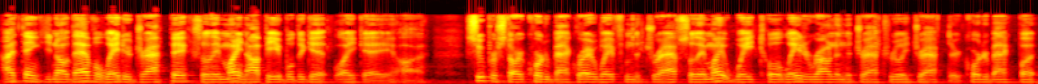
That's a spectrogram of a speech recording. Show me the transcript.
I think you know they have a later draft pick, so they might not be able to get like a uh, superstar quarterback right away from the draft. So they might wait till a later round in the draft to really draft their quarterback. But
